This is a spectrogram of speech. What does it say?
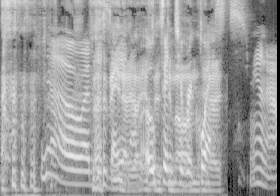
No, I'm But, just you saying know, I'm like, open to requests. you know. You know.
